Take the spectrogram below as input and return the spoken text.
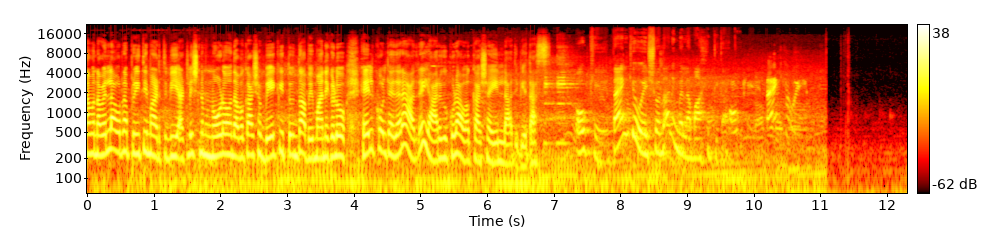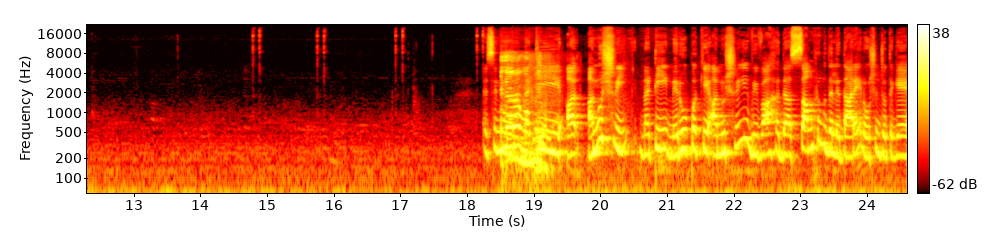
ನಾವು, ನಾವೆಲ್ಲ ಅವ್ರನ್ನ ಪ್ರೀತಿ ಮಾಡ್ತೀವಿ. ಅಟ್ಲೀಸ್ಟ್ ನಮ್ಗೆ ನೋಡೋ ಒಂದು ಅವಕಾಶ ಬೇಕಿತ್ತು ಅಂತ ಅಭಿಮಾನಿಗಳು ಹೇಳ್ಕೊಳ್ತಾ ಇದ್ದಾರೆ, ಆದರೆ ಯಾರಿಗೂ ಕೂಡ ಅವಕಾಶ ಇಲ್ಲ Divyadas okay thank you Yashoda, ನಿಮ್ಮೆಲ್ಲ ಮಾಹಿತಿಗಾಗಿ ಎಸ್, ಇನ್ನು ನಟಿ ಅನುಶ್ರೀ ನಟಿ ನಿರೂಪಕಿ ಅನುಶ್ರೀ ವಿವಾಹದ ಸಂಭ್ರಮದಲ್ಲಿದ್ದಾರೆ. ರೋಷನ್ ಜೊತೆಗೆ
